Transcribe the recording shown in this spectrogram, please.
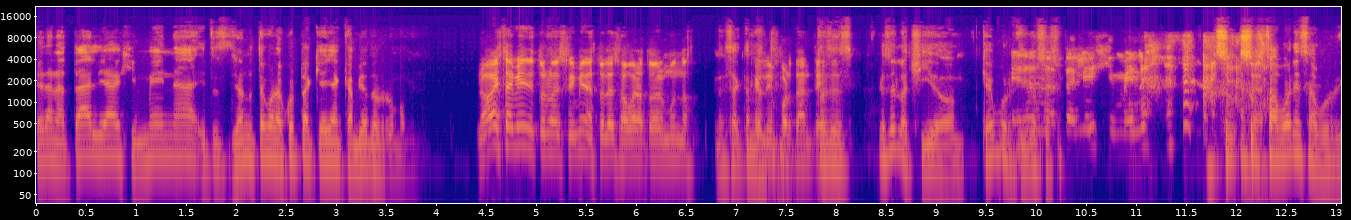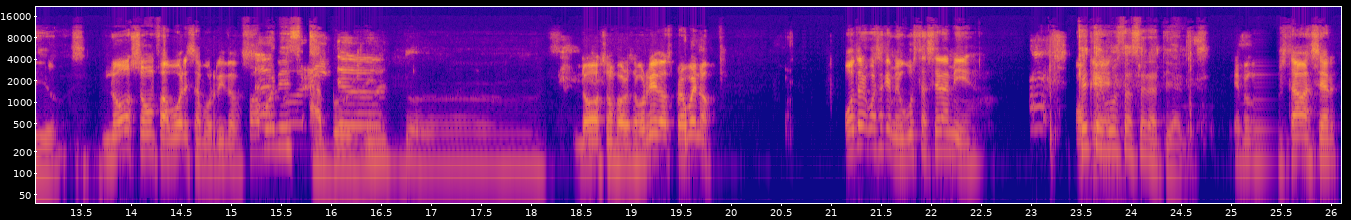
era Natalia, Jimena, entonces yo no tengo la culpa que hayan cambiado el rumbo. No, está bien, y tú no discriminas, tú le das favor a todo el mundo, que es Exactamente. lo importante. Entonces, eso es lo chido. Qué Eran aburridos. Sus, Natalia y Jimena. su- sus favores aburridos. no son favores aburridos. Favores Aburridos. aburridos. No son favores aburridos, pero bueno. Otra cosa que me gusta hacer a mí. ¿Qué que- te gusta hacer a ti, Alex? que me gustaba hacer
